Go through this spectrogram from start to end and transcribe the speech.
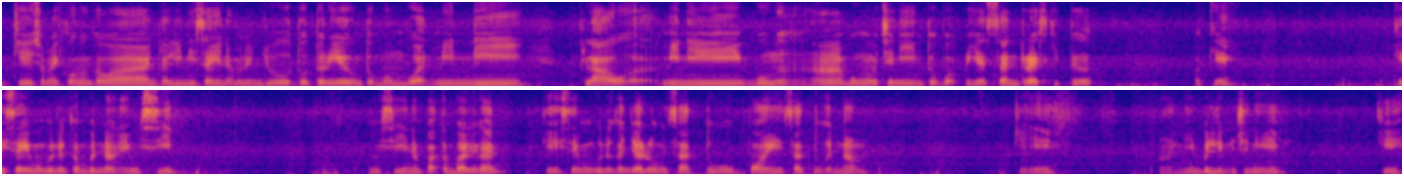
Okey, Assalamualaikum kawan-kawan. Kali ni saya nak menunjuk tutorial untuk membuat mini flower, mini bunga. Ha, bunga macam ni untuk buat perhiasan dress kita. Okey. Okey, saya menggunakan benang MC. MC nampak tebal kan? Okey, saya menggunakan jarum 1.16. Okey. Ha, ni belit macam ni. Okey.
